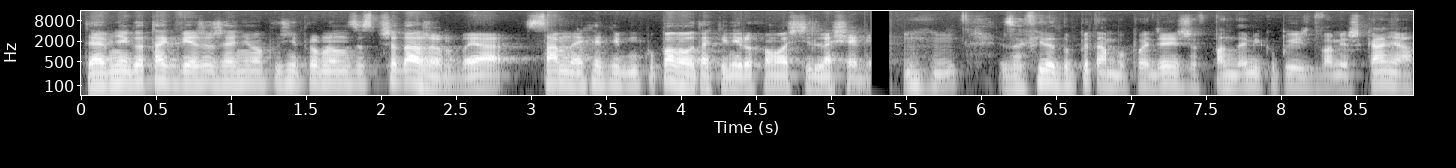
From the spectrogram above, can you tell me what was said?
to ja w niego tak wierzę, że ja nie mam później problemu ze sprzedażą, bo ja sam najchętniej bym kupował takie nieruchomości dla siebie. Mhm. Za chwilę dopytam, bo powiedziałeś, że w pandemii kupiłeś dwa mieszkania.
